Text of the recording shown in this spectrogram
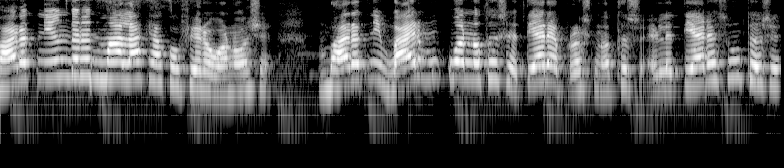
ભારતની અંદર જ માલ આખે આખો ફેરવવાનો છે ભારતની બહાર મૂકવાનો થશે, ત્યારે પ્રશ્ન થશે. એટલે ત્યારે શું થશે?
